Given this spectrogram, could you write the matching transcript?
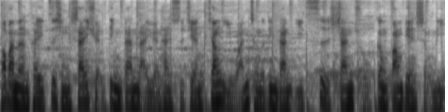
老板们可以自行筛选订单来源和时间，将已完成的订单一次删除，更方便省力。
